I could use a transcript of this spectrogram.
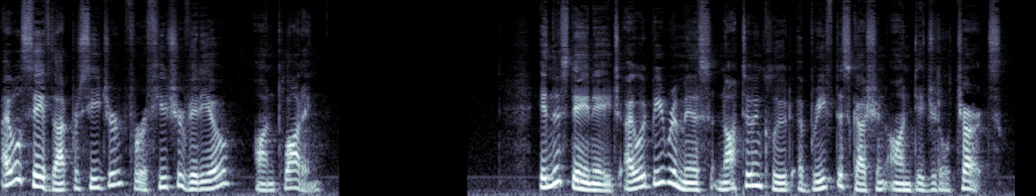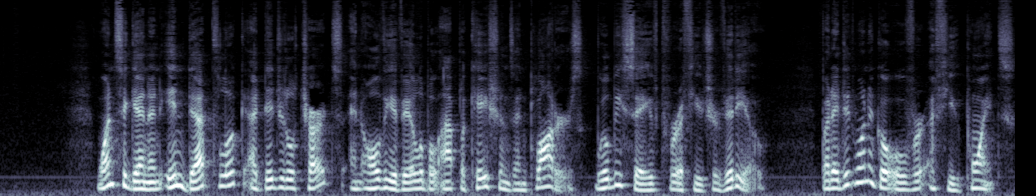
I will save that procedure for a future video on plotting. In this day and age, I would be remiss not to include a brief discussion on digital charts. Once again, an in-depth look at digital charts and all the available applications and plotters will be saved for a future video, but I did want to go over a few points.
